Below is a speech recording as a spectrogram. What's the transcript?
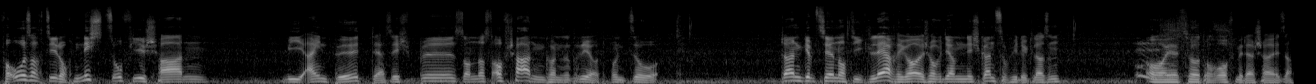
verursacht jedoch nicht so viel Schaden wie ein Bild, der sich besonders auf Schaden konzentriert und so. Dann gibt es hier noch die Kleriker. Ich hoffe, die haben nicht ganz so viele Klassen. Oh, jetzt hört doch auf mit der Scheiße.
